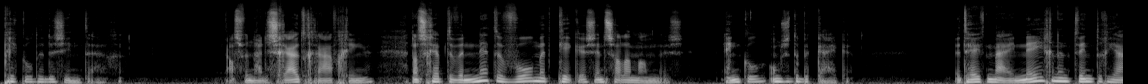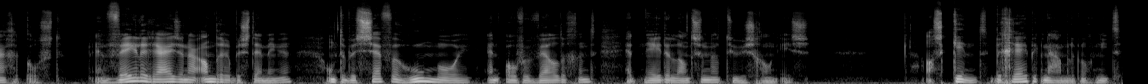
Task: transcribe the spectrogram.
prikkelde de zintuigen. Als we naar de schuitgraaf gingen, dan schepten we netten vol met kikkers en salamanders, enkel om ze te bekijken. Het heeft mij 29 jaar gekost en vele reizen naar andere bestemmingen om te beseffen hoe mooi en overweldigend het Nederlandse natuurschoon is. Als kind begreep ik namelijk nog niet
